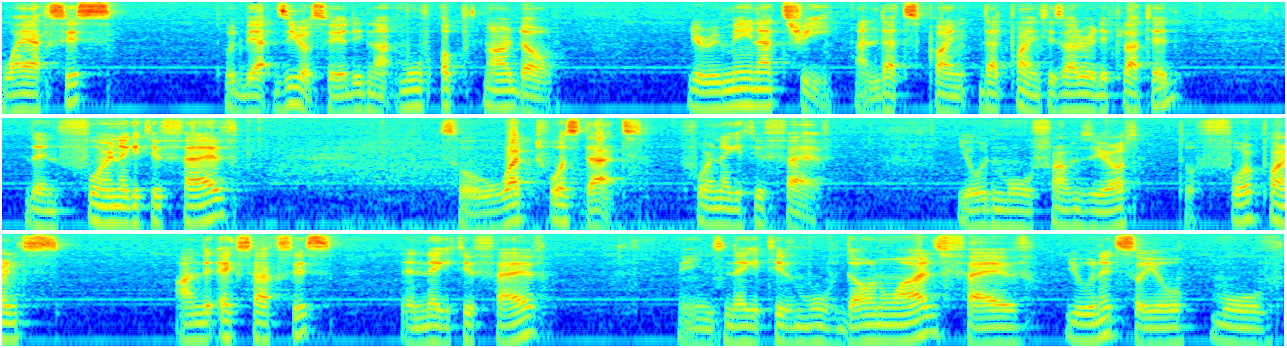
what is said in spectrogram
y-axis would be at 0 so you did not move up nor down. You remain at 3 and that's point that point is already plotted. Then 4 negative 5 so what was that 4 negative 5 you would move from 0 to 4 points on the x-axis then negative 5 means negative move downwards 5 units so you move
